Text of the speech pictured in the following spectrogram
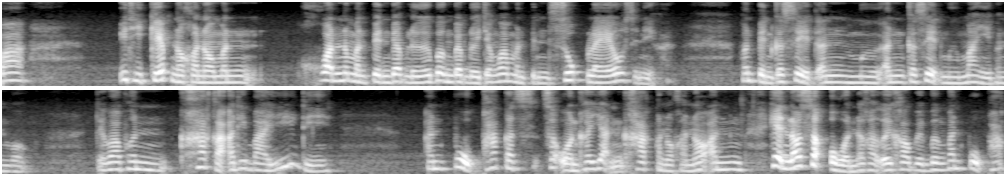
ว่า วิธีเก็บเนาะค่ะเนาะมันควันน่ะมันเป็นแบบเหลือเบิ่งแบบเหลือจังว่ามันเป็นสุกแล้วสินี่ค่ะ มันเป็นเกษตรอันมืออันเกษตรมือใหม่เพิ่นบอก แต่ว่าเพิ่นคักอะอธิบายดี อันปลูกผักก็สะโอนขยันคักอะเนาะค่ะเนาะอันเห็นแล้วสะโอนนะคะเอ้ยเข้าไปเบิ่งพันปลูกผัก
